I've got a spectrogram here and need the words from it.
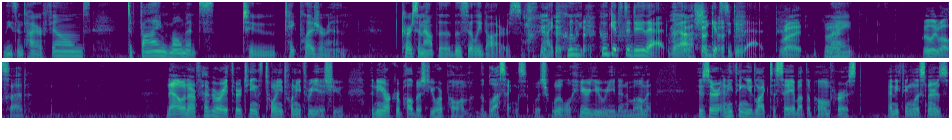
these entire films, to find moments to take pleasure in cursing out the, the silly daughters. Like who who gets to do that? Well, she gets to do that. Right, right. Right. Really well said. Now, in our February 13th, 2023 issue, the New Yorker published your poem, The Blessings, which we'll hear you read in a moment. Is there anything you'd like to say about the poem first? Anything listeners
